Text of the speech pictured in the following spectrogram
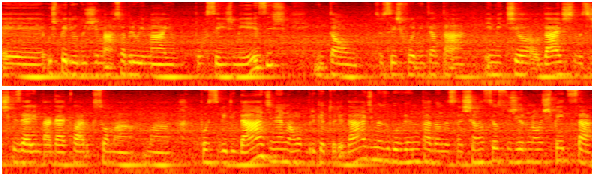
é, os períodos de março, abril e maio por seis meses. Então, se vocês forem tentar emitir a audaz, se vocês quiserem pagar, é claro que isso é uma, uma possibilidade, né? não é uma obrigatoriedade, mas o governo está dando essa chance. Eu sugiro não desperdiçar.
